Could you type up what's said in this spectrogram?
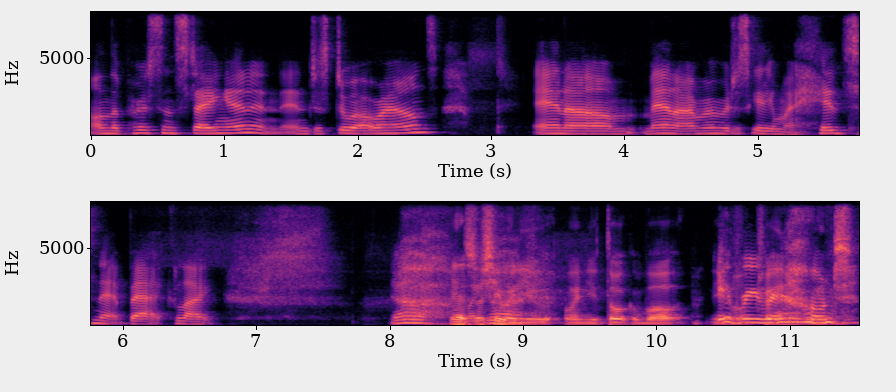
on the person staying in and, and just do our rounds. And um man, I remember just getting my head snapped back like oh Yeah, especially when you when you talk about you know, every with- round.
